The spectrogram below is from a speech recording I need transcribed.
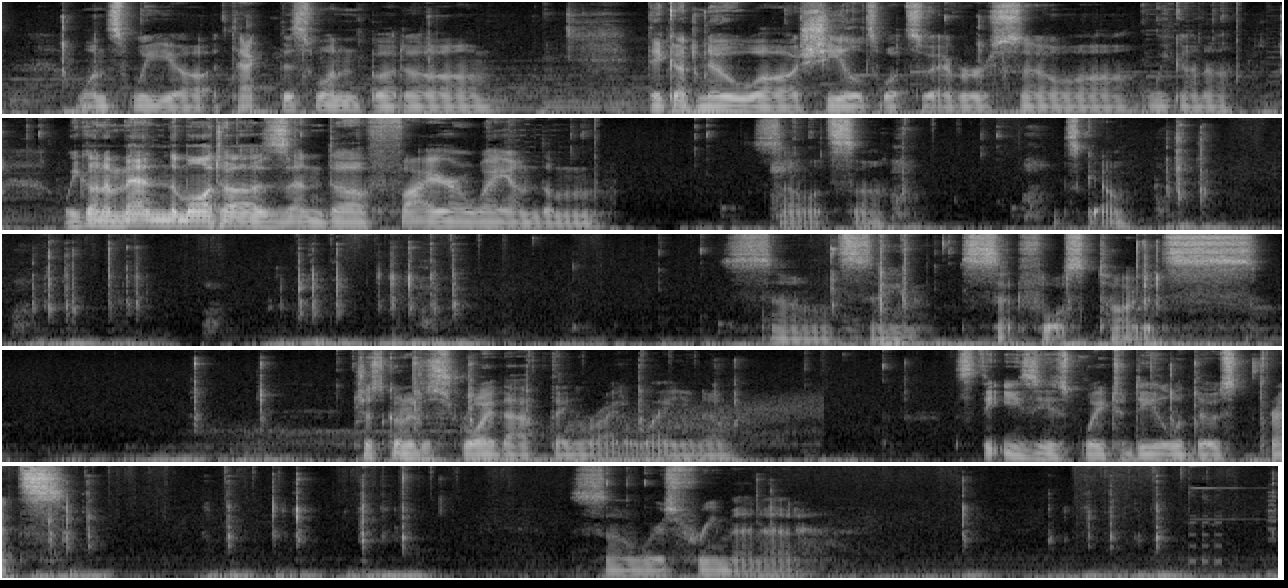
once we uh, attack this one, but um, they got no uh, shields whatsoever, so uh, we gonna we gonna man the mortars and uh, fire away on them. So let's uh, let's go. So let's see, set force targets. Just gonna destroy that thing right away, you know. It's the easiest way to deal with those threats. So where's Freeman at?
